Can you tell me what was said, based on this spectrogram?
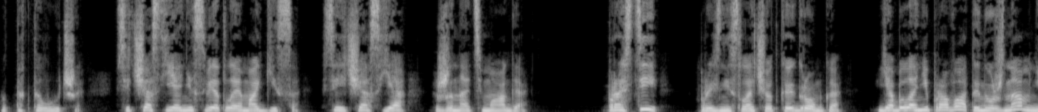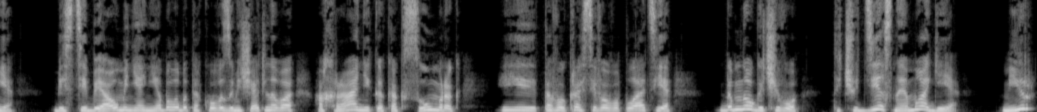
Вот так-то лучше. Сейчас я не светлая магиса, Сейчас я жена тьмага. «Прости», — произнесла четко и громко. «Я была не права, ты нужна мне. Без тебя у меня не было бы такого замечательного охранника, как Сумрак, И того красивого платья. Да много чего. Ты чудесная магия. Мир?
